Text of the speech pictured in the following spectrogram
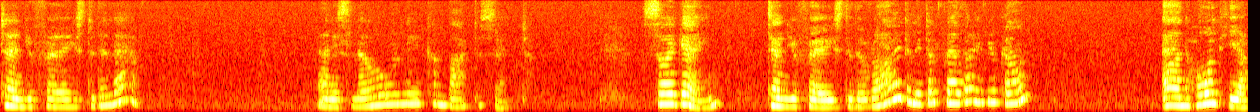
Turn your face to the left and slowly come back to center. So again, turn your face to the right a little further if you can. And hold here.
